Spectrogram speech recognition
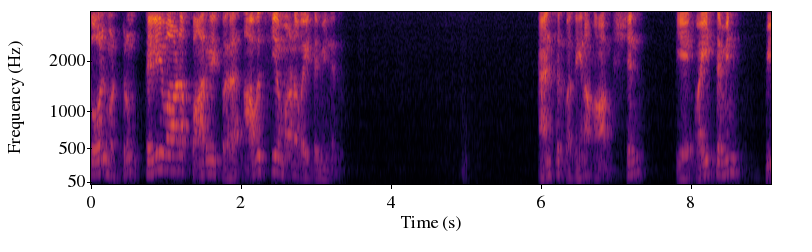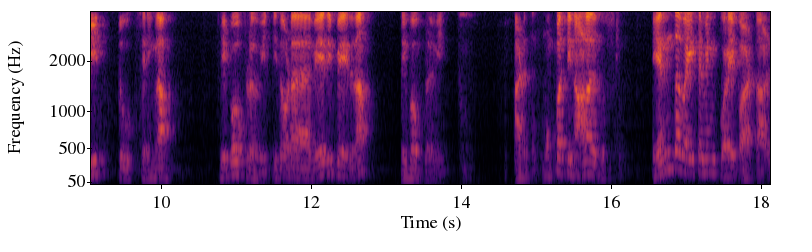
தோல் மற்றும் தெளிவான பார்வை பெற அவசியமான வைட்டமின் எது? ஆன்சர் பார்த்தீங்கன்னா option A vitamin B two சரிங்களா? ரிபோஃப்ளோவின் இதோட வேதிப்பேர் தான் ரிபோஃப்ளவின் அடுத்து முப்பத்தி நாலாவது கொஸ்டின் எந்த வைட்டமின் குறைபாட்டால்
